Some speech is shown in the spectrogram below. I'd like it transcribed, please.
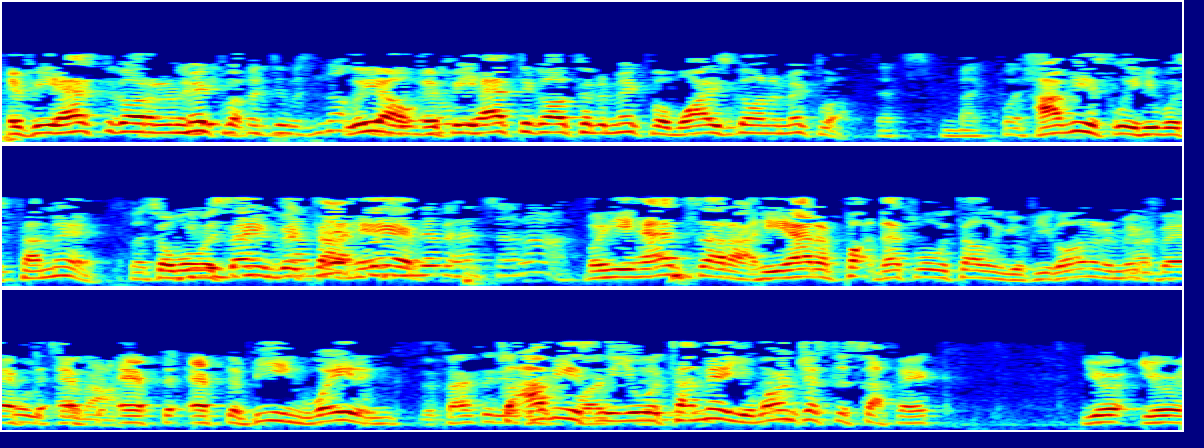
if he has to go to the But- mikvah, but there was nothing- Leo, there was if he no- had to go to the mikvah, why is he going to mikvah? That's my question. Obviously, he was tameh. But So he when we're saying never tameh he v'taher, never had sarah. but he had sarah, he had a. pa- That's what we're telling you. If you go into the mikvah That's after, after, after after being waiting, The fact that so you have obviously you were question- tameh. You weren't just a safek. You're you're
